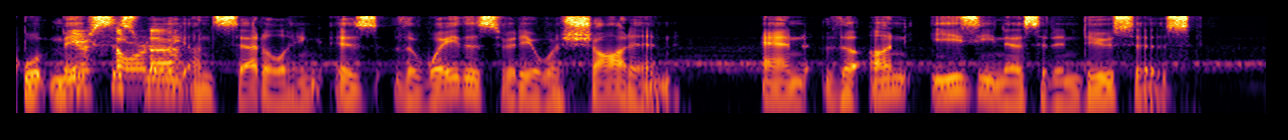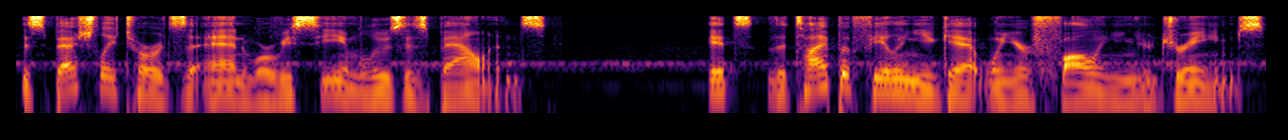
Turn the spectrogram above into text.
What makes this really unsettling is the way this video was shot in, and the uneasiness it induces, especially towards the end where we see him lose his balance. It's the type of feeling you get when you're falling in your dreams.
